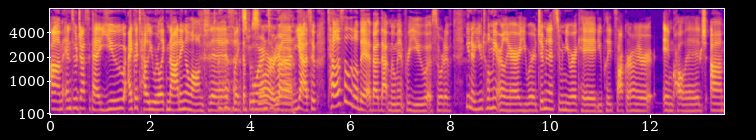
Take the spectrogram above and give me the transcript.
Um, and so, Jessica, you, I could tell you were like nodding along to this, like the It's born to yeah. run. Yeah. So, tell us a little bit about that moment for you of sort of, you know, you told me earlier you were a gymnast when you were a kid, you played soccer in college. Um,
